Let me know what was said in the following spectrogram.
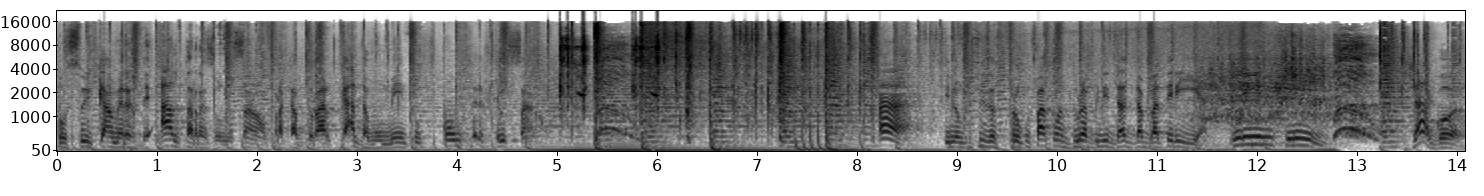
possui câmeras de alta resolução para capturar cada momento com perfeição. Ah, e não precisa se preocupar com a durabilidade da bateria. Clean, clean. Já agora,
